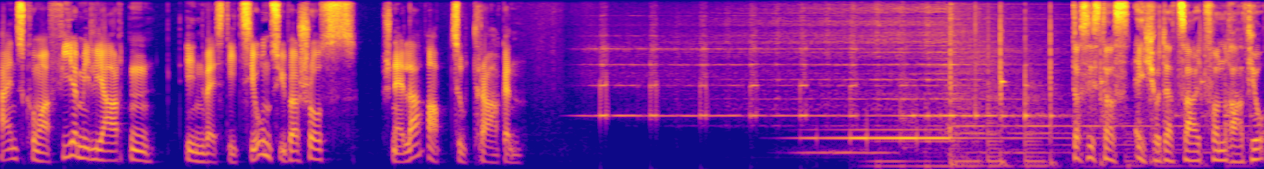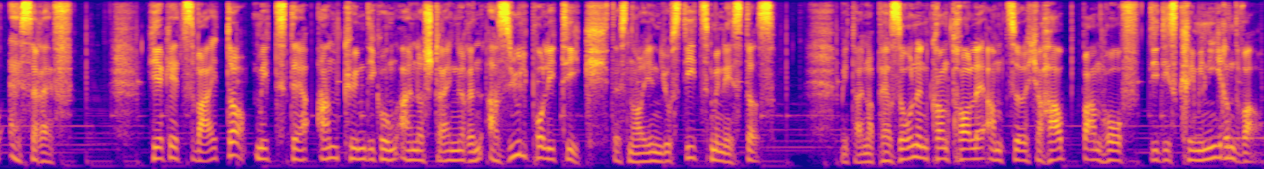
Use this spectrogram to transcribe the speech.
1,4 Milliarden Investitionsüberschuss schneller abzutragen. Das ist das Echo der Zeit von Radio SRF. Hier geht's weiter mit der Ankündigung einer strengeren Asylpolitik des neuen Justizministers. Mit einer Personenkontrolle am Zürcher Hauptbahnhof, die diskriminierend war.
